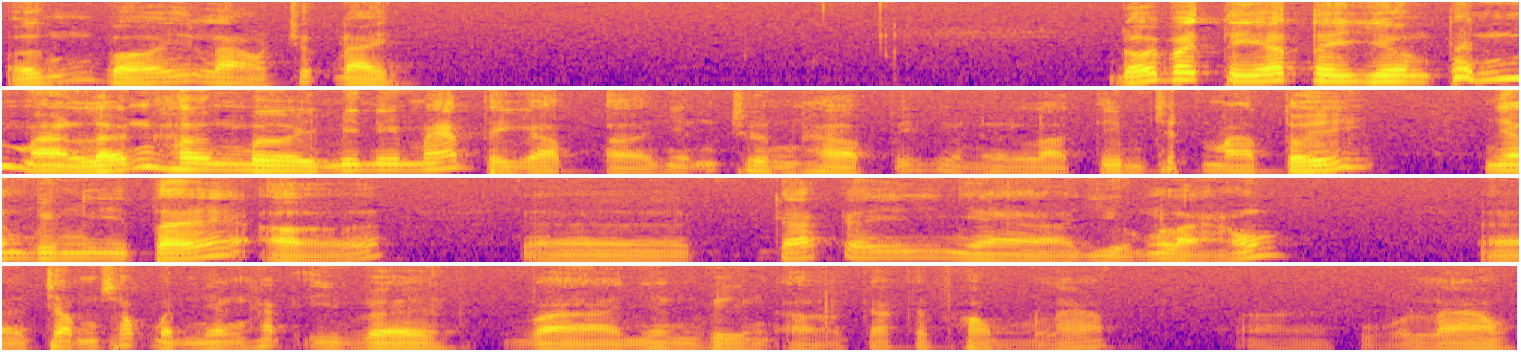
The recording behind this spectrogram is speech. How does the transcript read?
ứng với lao trước đây. Đối với tia tì dương tính mà lớn hơn 10 mm thì gặp ở những trường hợp ví dụ như là tiêm chích ma túy, nhân viên y tế ở uh, các cái nhà dưỡng lão uh, chăm sóc bệnh nhân HIV và nhân viên ở các cái phòng lab uh, của lao.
